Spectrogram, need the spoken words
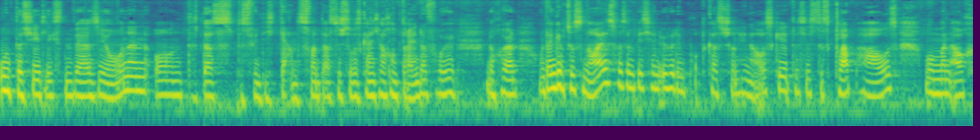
unterschiedlichsten Versionen. Und das, das finde ich ganz fantastisch. Sowas kann ich auch um drei in der Früh noch hören. Und dann gibt es was Neues, was ein bisschen über den Podcast schon hinausgeht. Das ist das Clubhouse, wo man auch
